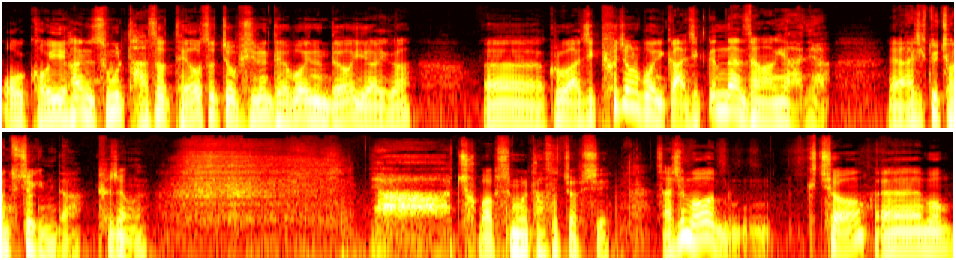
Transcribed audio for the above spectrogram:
어, 거의 한 스물다섯 대여섯 접시는 돼 보이는데요 이 아이가 어, 그리고 아직 표정을 보니까 아직 끝난 상황이 아니야. 예, 아직도 전투적입니다. 표정은. 야, 초밥 25접시. 사실 뭐, 그쵸. 예, 뭐,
